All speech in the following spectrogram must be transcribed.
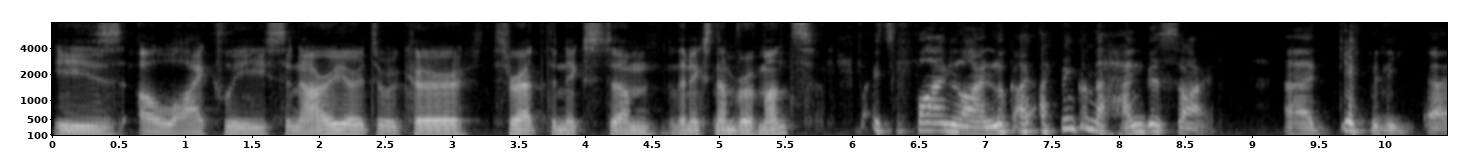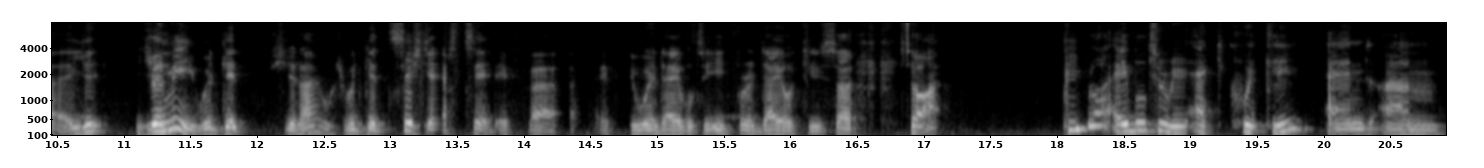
Is a likely scenario to occur throughout the next um, the next number of months. It's a fine line. Look, I, I think on the hunger side, uh, definitely, uh, you, you, and me would get, you know, would get seriously upset if uh, if you weren't able to eat for a day or two. So, so I, people are able to react quickly and um,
